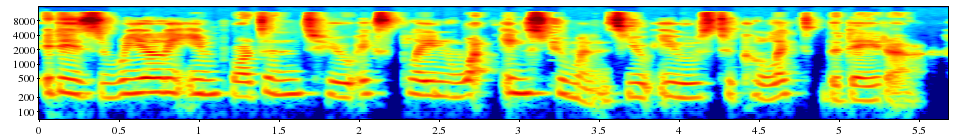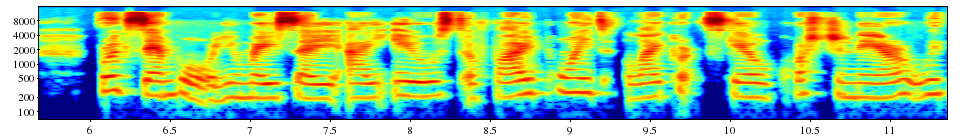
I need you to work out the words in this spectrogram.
It is really important to explain what instruments you use to collect the data. For example, you may say, I used a five-point Likert scale questionnaire with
